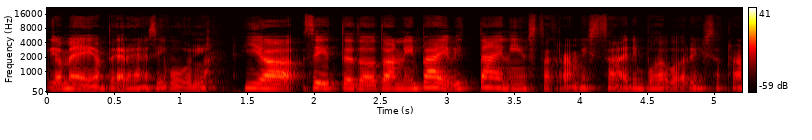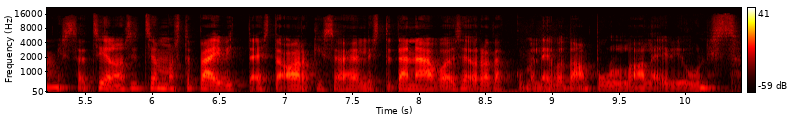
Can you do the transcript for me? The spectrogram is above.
ja meidän perheen sivuilla. Ja sitten tota, niin päivittäin Instagramissa, äidin puheenvuoro Instagramissa, että siellä on sitten semmoista päivittäistä arkisähellistä. Tänään voi seurata, kun me leivotaan pullaa leiviuunissa.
